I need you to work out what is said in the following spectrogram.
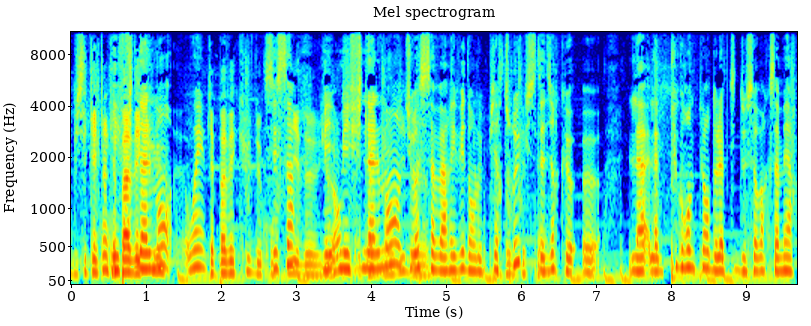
Puis c'est quelqu'un qui a Et pas finalement, ouais. qui a pas vécu de conflit ça. et de Mais, violence. mais finalement, tu vois, ça va arriver dans le pire truc, c'est-à-dire que euh, la, la plus grande peur de la petite de savoir que sa mère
